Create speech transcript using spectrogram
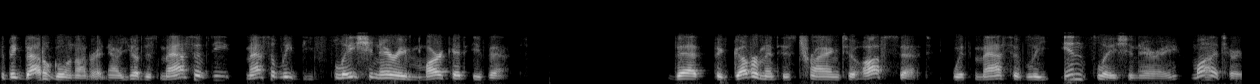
the big battle going on right now. You have this massive, de- massively deflationary market event that the government is trying to offset with massively inflationary monetary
